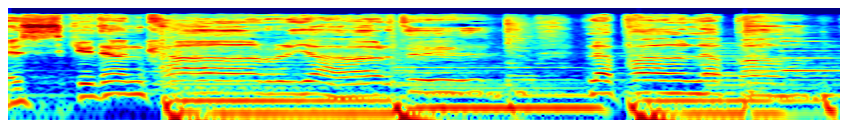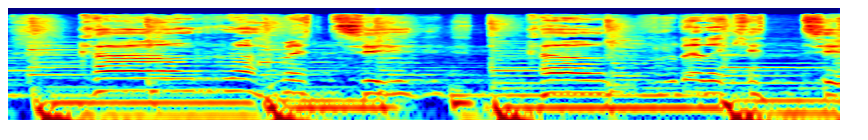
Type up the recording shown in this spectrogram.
Eskiden kar yağardı lapa lapa Kar rahmetti, kar bereketti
